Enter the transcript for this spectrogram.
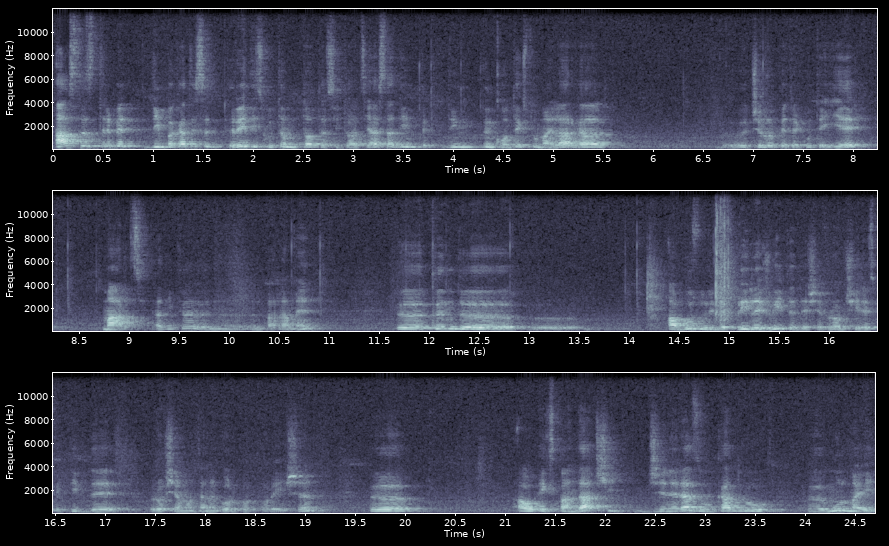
Astăzi trebuie, din păcate, să rediscutăm toată situația asta din, din, în contextul mai larg al uh, celor petrecute ieri, marți, adică în, în Parlament, uh, când uh, abuzurile prilejuite de Chevron și respectiv de Roșia Montană Gold Corporation au expandat și generează un cadru mult mai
